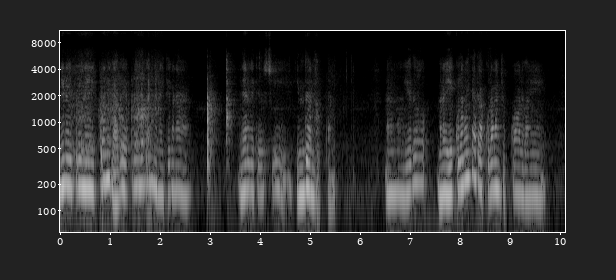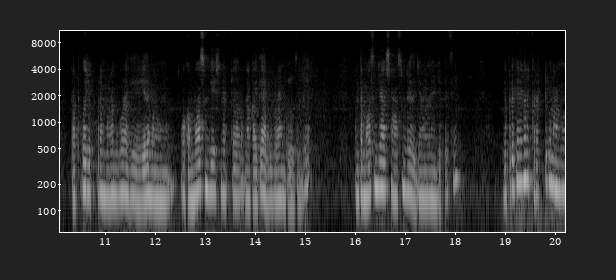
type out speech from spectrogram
నేను ఇప్పుడు నేను ఇక్కడనే కాదు ఎక్కడైనా కానీ నేనైతే కన్నా నేరుగా వచ్చి హిందూ అని చెప్తాను. మనము ఏదో మనం ఏ కులం అయితే అది ఆ కులం అని చెప్పుకోవాలి కానీ తప్పుగా చెప్పుకోవడం మనకు కూడా అది ఏదో మనం ఒక మోసం చేసినట్టు నాకైతే అభిప్రాయం కలుగుతుంది. అంత మోసం చేయాల్సిన అవసరం లేదు జనాలు అని చెప్పేసి. ఎప్పటికైనా కానీ కరెక్ట్గా మనము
